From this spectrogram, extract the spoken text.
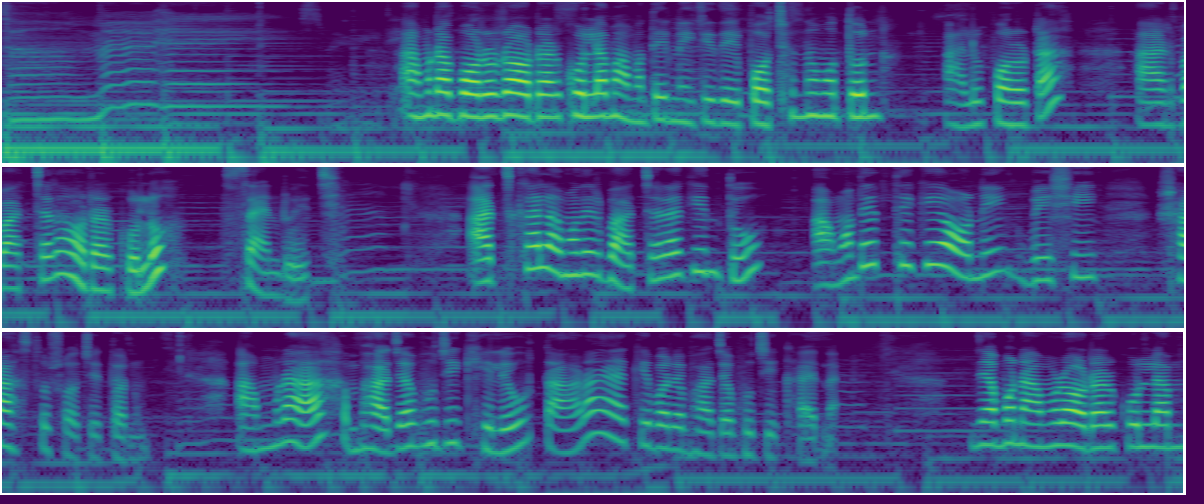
Summer hay আমরা বড়রা অর্ডার করলাম আমাদের নিজেদের পছন্দ মতন আলু পরোটা আর বাচ্চারা অর্ডার করল স্যান্ডউইচ। আজকাল আমাদের বাচ্চারা কিন্তু আমাদের থেকে অনেক বেশি স্বাস্থ্য সচেতন। আমরা ভাজাভুজি খেলেও তারা একেবারে ভাজাভুজি খায় না। যেমন আমরা অর্ডার করলাম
